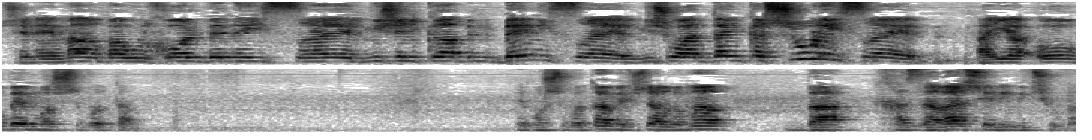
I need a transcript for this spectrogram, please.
שנאמר בה ולכל בני ישראל, מי שנקרא בן, בן ישראל, מי שהוא עדיין קשור לישראל, היה אור במושבותם. במושבותם אפשר לומר בחזרה שלי בתשובה.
